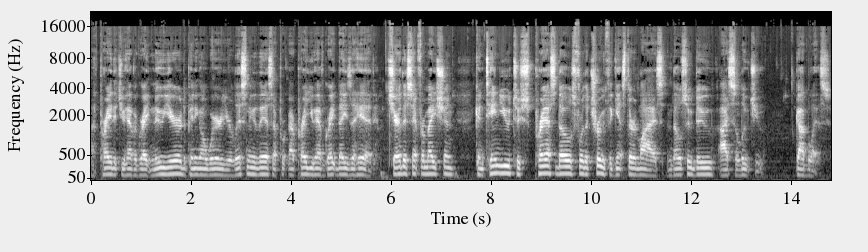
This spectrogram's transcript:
I pray that you have a great new year, depending on where you're listening to this. I, pr- I pray you have great days ahead. Share this information. Continue to press those for the truth against their lies. And those who do, I salute you. God bless.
